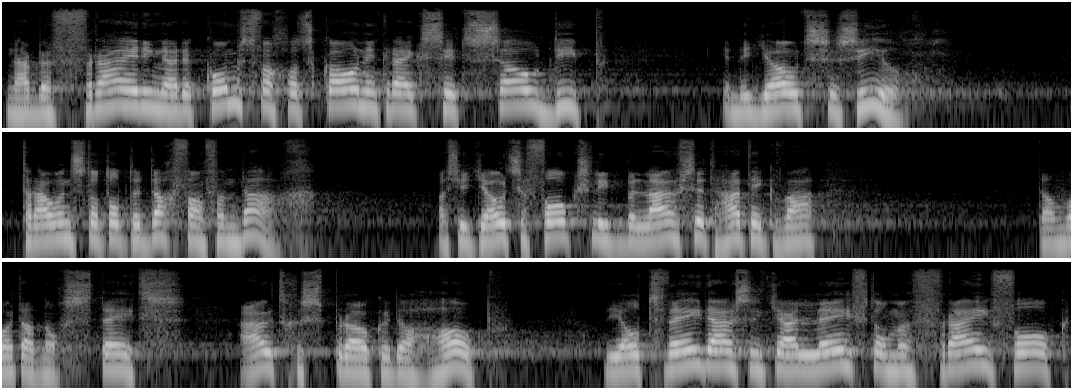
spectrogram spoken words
naar bevrijding, naar de komst van Gods koninkrijk zit zo diep in de Joodse ziel. Trouwens, tot op de dag van vandaag. Als je het Joodse volkslied beluistert, had ik wa, dan wordt dat nog steeds uitgesproken, de hoop die al 2000 jaar leeft om een vrij volk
